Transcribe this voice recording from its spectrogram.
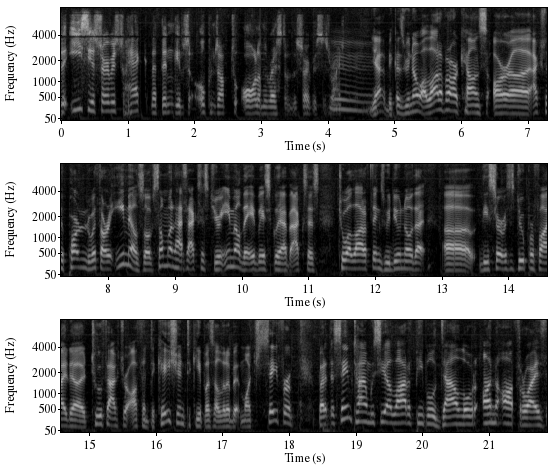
the easiest service to hack that then gives opens up to all of the rest of the services, right? Yeah, because we know a lot of our accounts are uh, actually partnered with our email. So if someone has access to your email, they basically have access to a lot of things. We do know that uh, these services do provide uh, two-factor authentication to keep us a little bit much safer. But at the same time, we see a lot of people download unauthorized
